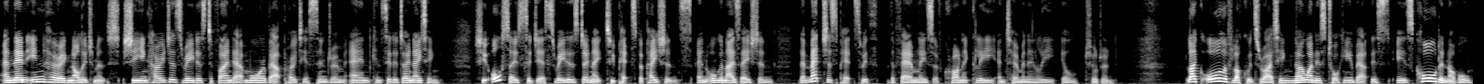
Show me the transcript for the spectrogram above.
And then in her acknowledgements, she encourages readers to find out more about Proteus syndrome and consider donating. She also suggests readers donate to Pets for Patients, an organisation that matches pets with the families of chronically and terminally ill children. Like all of Lockwood's writing, no one is talking about this is called a novel,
